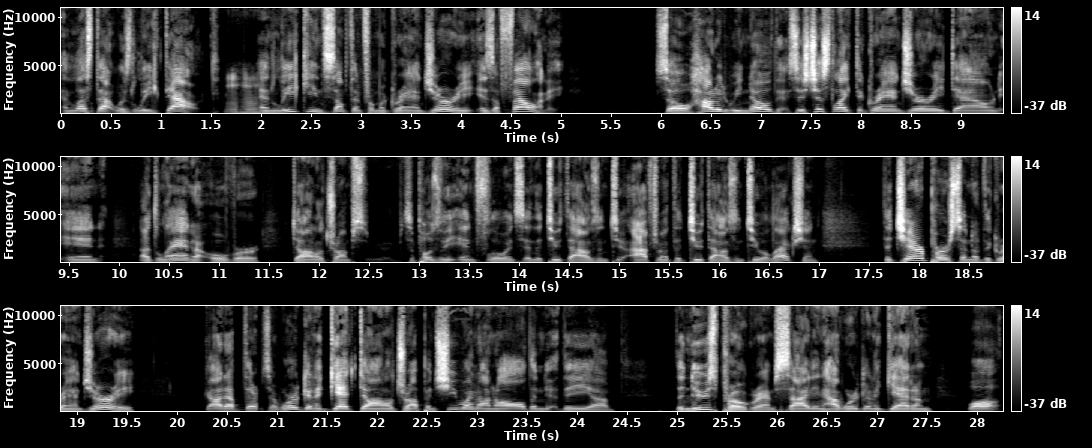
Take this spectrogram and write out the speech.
unless that was leaked out? Mhm. And leaking something from a grand jury is a felony. So how did we know this? It's just like the grand jury down in Atlanta over Donald Trump's supposedly influence in the 2002 aftermath of the 2002 election. The chairperson of the grand jury got up there and said, "We're going to get Donald Trump," and she went on all the the uh, the news programs citing how we're going to get him. Well,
